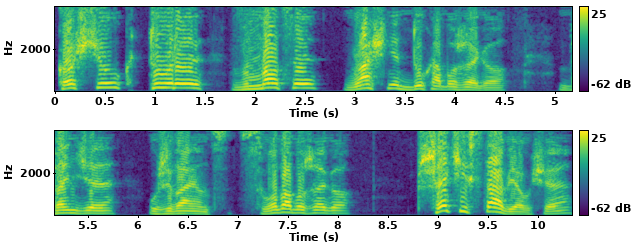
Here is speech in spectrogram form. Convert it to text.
Kościół, który w mocy właśnie Ducha Bożego będzie, używając Słowa Bożego, przeciwstawiał się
